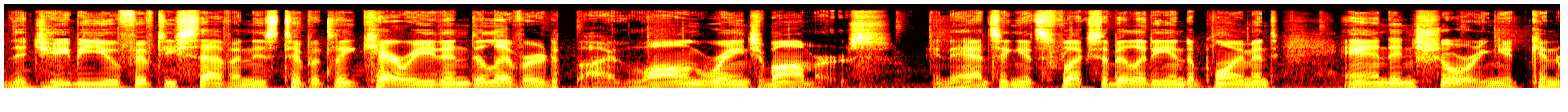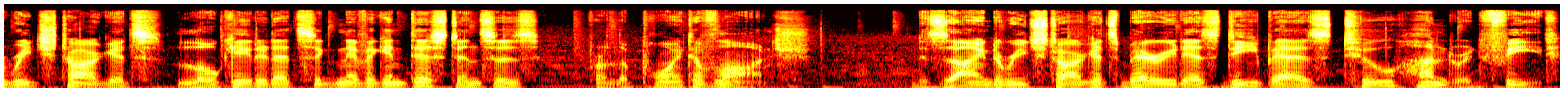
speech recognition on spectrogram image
The GBU-57 is typically carried and delivered by long-range bombers, enhancing its flexibility in deployment and ensuring it can reach targets located at significant distances from the point of launch. Designed to reach targets buried as deep as 200 feet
